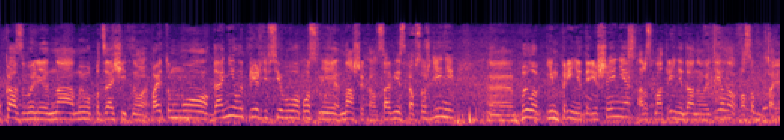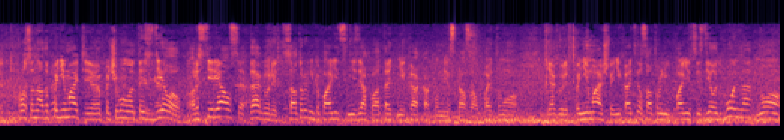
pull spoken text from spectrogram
указывали на моего подзащитного. Поэтому Данилы, прежде всего, после наших совместных обсуждений, э, было им принято решение о рассмотрении данного дела в особом порядке. Просто надо понимать, э, почему он это сделал. Растерялся. Да, говорит, сотрудника полиции нельзя хватать никак, как он мне сказал. Поэтому я, говорит, понимаю, что я не хотел сотруднику полиции сделать больно, но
